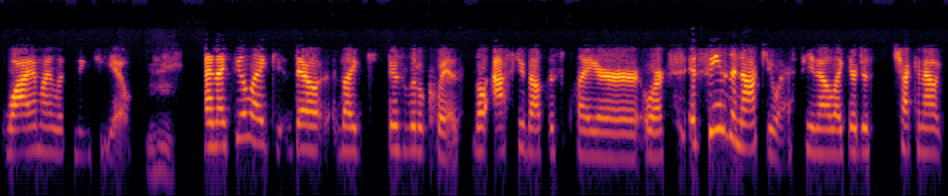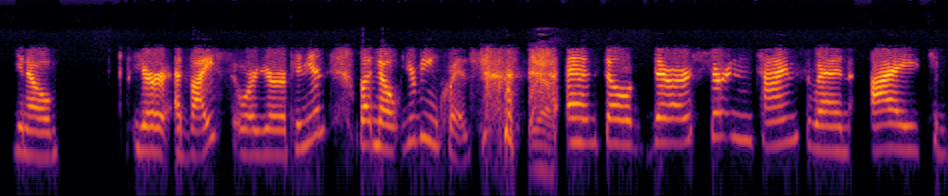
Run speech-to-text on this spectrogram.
why am I listening to you? Mm-hmm. And I feel like there, like, there's a little quiz. They'll ask you about this player, or it seems innocuous, you know, like they're just checking out, you know, your advice or your opinion, but no, you're being quizzed. Yeah. and so there are certain times when I can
